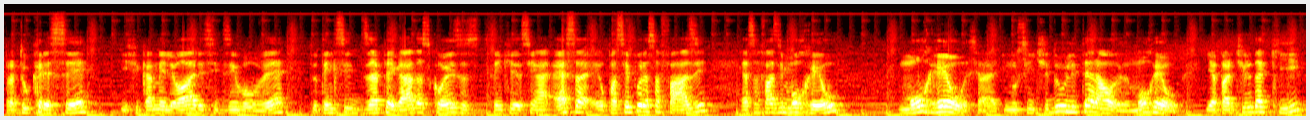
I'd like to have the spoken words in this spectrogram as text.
Pra tu crescer e ficar melhor e se desenvolver, tu tem que se desapegar das coisas, tu tem que, assim, ah, essa, eu passei por essa fase, essa fase morreu, morreu, assim, ah, no sentido literal, morreu, e a partir daqui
